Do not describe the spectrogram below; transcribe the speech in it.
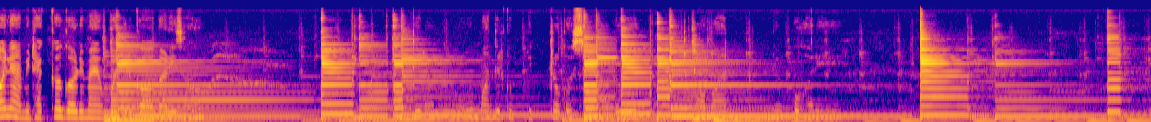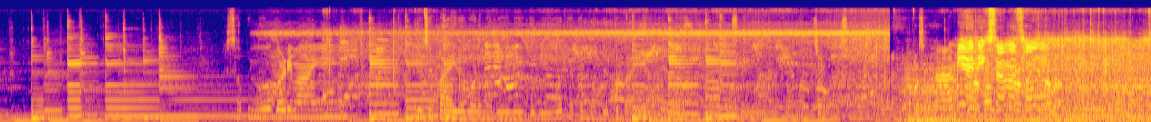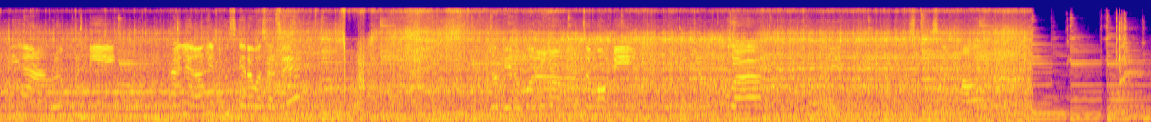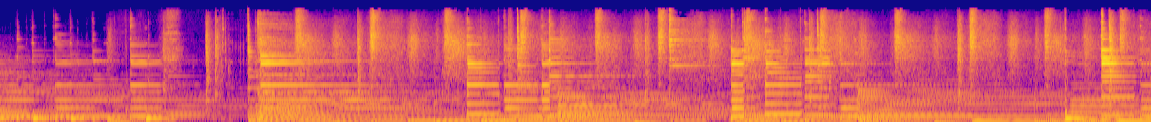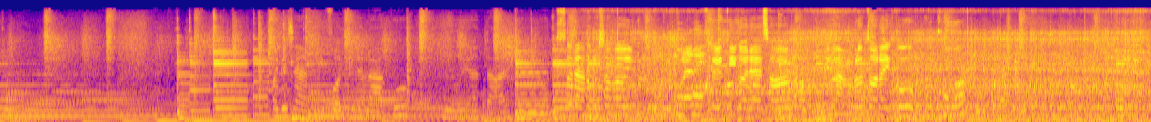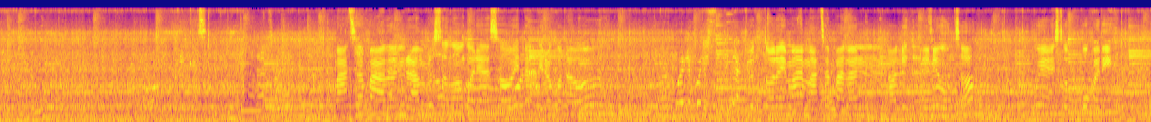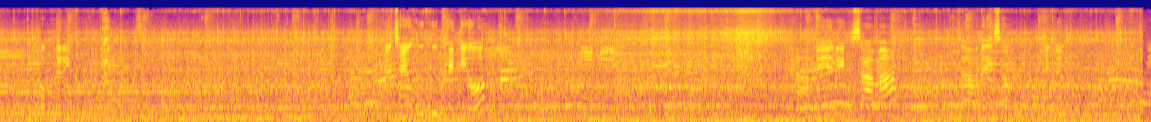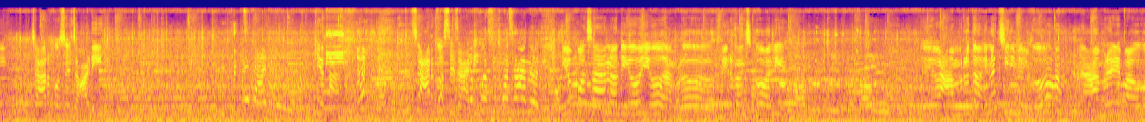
अहिले हामी ठ्याक्क गढीमा मन्दिरको अगाडि छौँ। मन्दिरको भित्रको गरेछ यो हाम्रो तराईको उखु माछा पालन राम्रोसँग गरेछ यतातिर कता हो? यो तराईमा माछा पालन अलिक धेरै नै हुन्छ। कोही यस्तो पोखरी। यो पसा नदी हो यो हाम्रो वीरगन्जको अलि यो हाम्रो त होइन चिनीमिलको हो। हाम्रै बाउ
